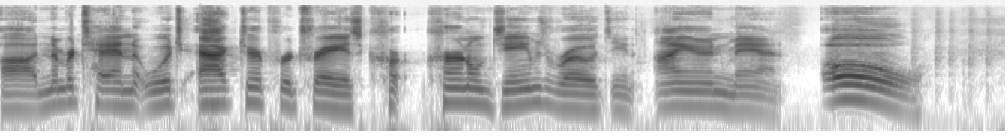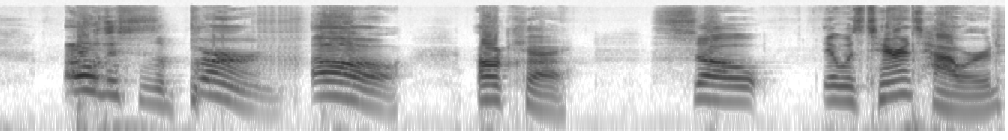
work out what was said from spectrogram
Uh, number 10, which actor portrays C- Colonel James Rhodes in Iron Man? Oh. Oh, this is a burn. Oh. Okay. So, it was Terrence Howard.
